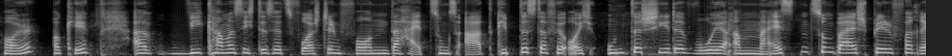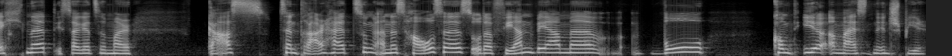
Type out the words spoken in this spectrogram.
toll. Okay. Äh, wie kann man sich das jetzt vorstellen von der Heizungsart? Gibt es da für euch Unterschiede, wo ihr am meisten zum Beispiel verrechnet? Ich sage jetzt einmal Gaszentralheizung eines Hauses oder Fernwärme. Wo kommt ihr am meisten ins Spiel?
